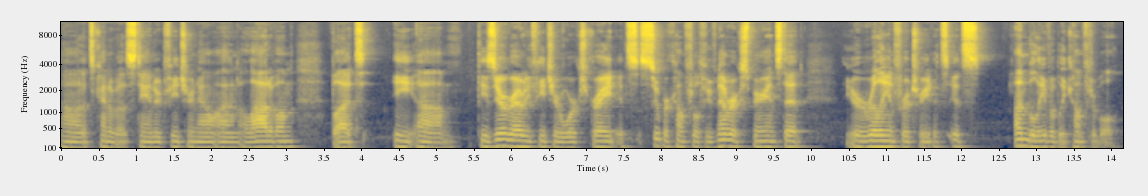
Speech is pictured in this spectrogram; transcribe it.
Uh, it's kind of a standard feature now on a lot of them, but the, um, the zero gravity feature works great. It's super comfortable. If you've never experienced it, you're really in for a treat. It's it's unbelievably comfortable.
